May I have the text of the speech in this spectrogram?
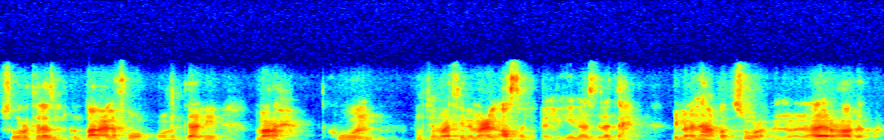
صورتها لازم تكون طالعة لفوق وبالتالي ما راح تكون متماثلة مع الأصل اللي هي نازلة تحت. بما انها أعطت صورة إنه هاي الرابطه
